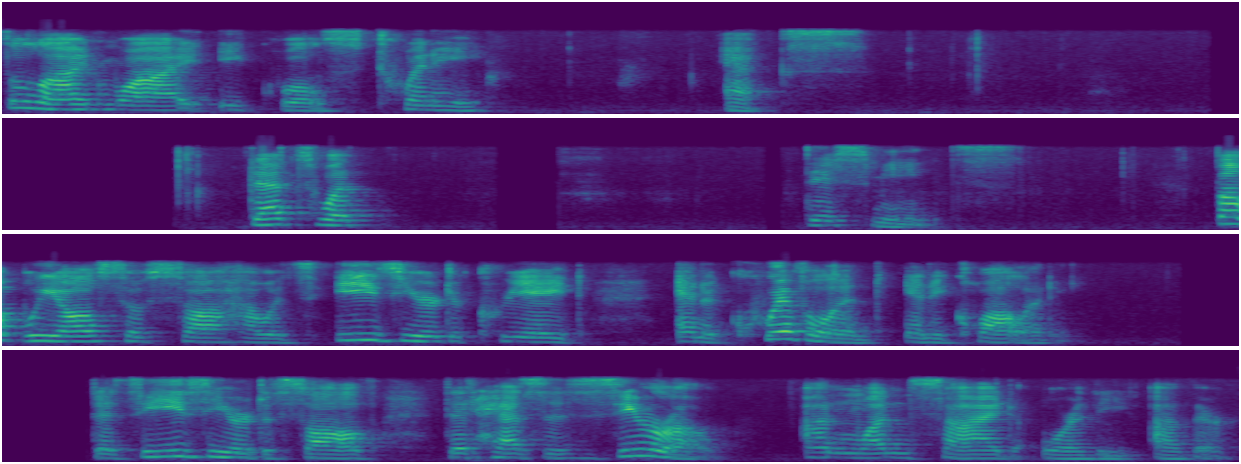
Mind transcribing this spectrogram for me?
the line y equals 20x. That's what this means. But we also saw how it's easier to create an equivalent inequality that's easier to solve that has a zero on one side or the other.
